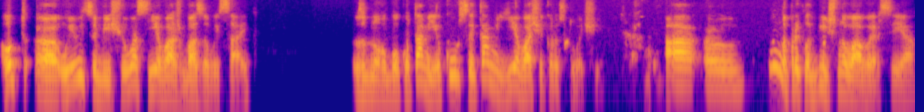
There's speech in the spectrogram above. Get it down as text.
От е, уявіть собі, що у вас є ваш базовий сайт. З одного боку, там є курси, там є ваші користувачі. А, е, ну, наприклад, більш нова версія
